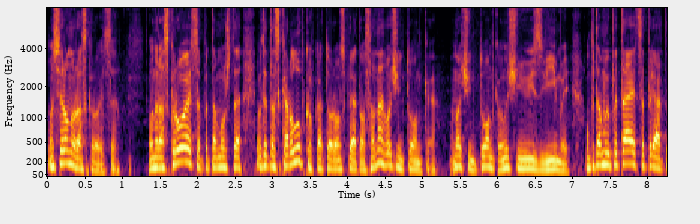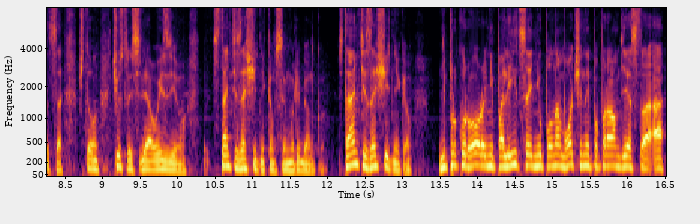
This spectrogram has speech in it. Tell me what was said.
Он все равно раскроется. Он раскроется, потому что вот эта скорлупка, в которой он спрятался, она очень тонкая. Она очень тонкая, он очень уязвимый. Он потому и пытается прятаться, что он чувствует себя уязвимым. Станьте защитником своему ребенку. Станьте защитником. Не прокурора, не полиция, не уполномоченный по правам детства, а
